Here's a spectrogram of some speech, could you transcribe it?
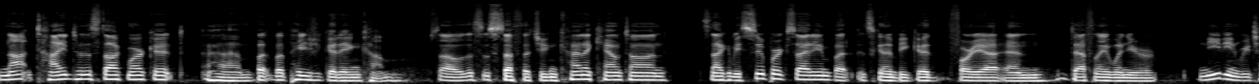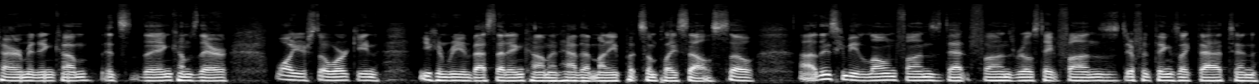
not tied to the stock market, um, but but pays you good income. So this is stuff that you can kind of count on. It's not going to be super exciting, but it's going to be good for you. And definitely when you're needing retirement income, it's the income's there while you're still working. You can reinvest that income and have that money put someplace else. So uh, these can be loan funds, debt funds, real estate funds, different things like that. And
